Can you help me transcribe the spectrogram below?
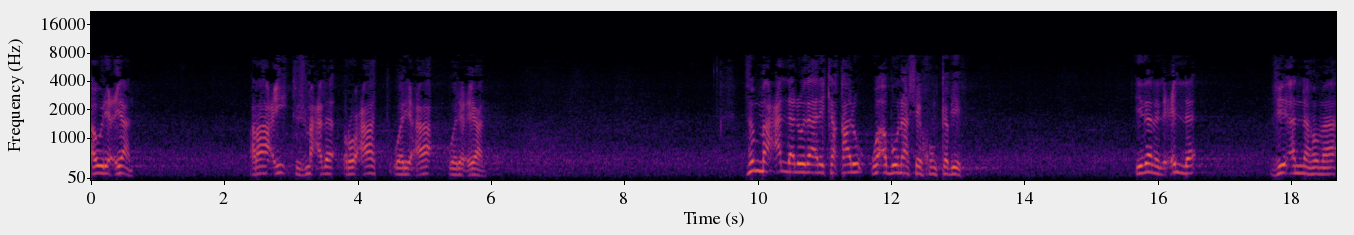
أو رعيان. راعي تجمع على رعاة ورعاع ورعيان. ثم عللوا ذلك قالوا وأبونا شيخ كبير. إذا العلة في أنهما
